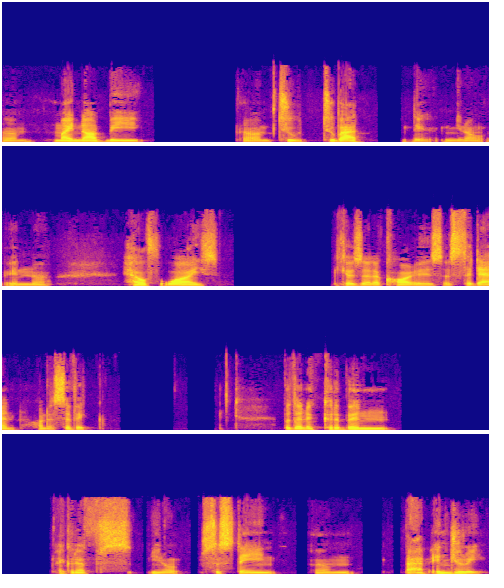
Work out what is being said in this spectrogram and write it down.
Um, might not be um, too too bad, you know, in uh, health wise, because the car is a sedan Honda Civic. But then it could have been, I could have, you know, sustained um, bad injury,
